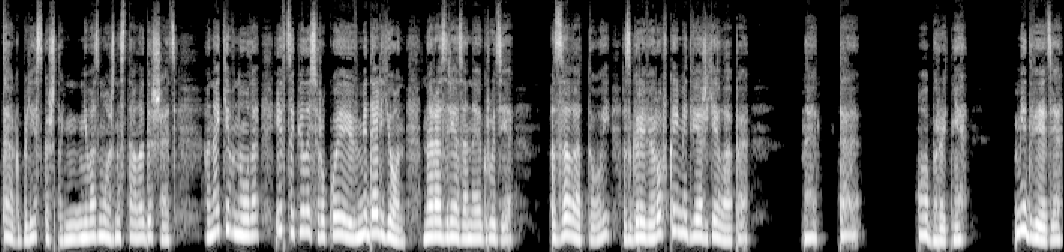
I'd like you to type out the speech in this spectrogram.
так близко, что невозможно стало дышать. Она кивнула и вцепилась рукой в медальон на разрезанной груди. Золотой, с гравировкой медвежьей лапы. Это... оборотни. Медведи.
